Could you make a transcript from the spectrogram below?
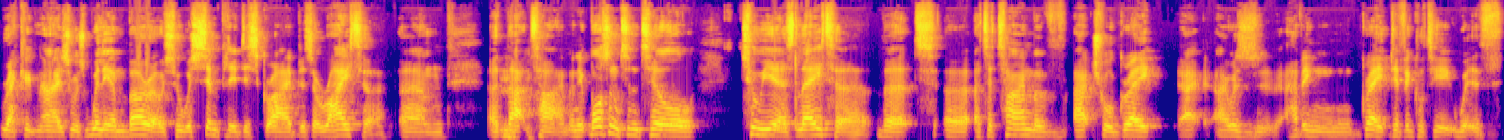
recognize was William Burroughs, who was simply described as a writer um, at mm-hmm. that time. And it wasn't until two years later that, uh, at a time of actual great I, I was having great difficulty with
